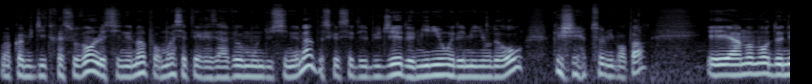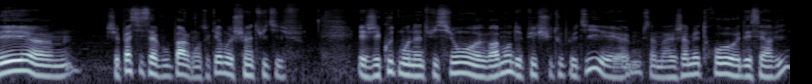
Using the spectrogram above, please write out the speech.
Moi, comme je dis très souvent, le cinéma, pour moi, c'était réservé au monde du cinéma, parce que c'est des budgets de millions et des millions d'euros que j'ai absolument pas. Et à un moment donné, euh, je sais pas si ça vous parle, mais en tout cas, moi, je suis intuitif. Et j'écoute mon intuition euh, vraiment depuis que je suis tout petit, et euh, ça m'a jamais trop desservi.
